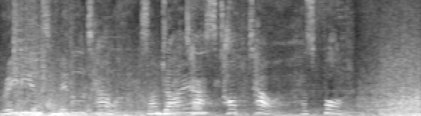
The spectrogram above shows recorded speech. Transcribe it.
Radiant's middle tower is under attack. Dire's top tower has fallen.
